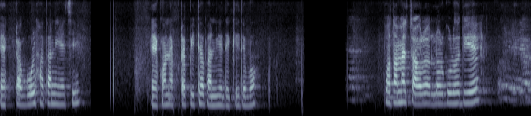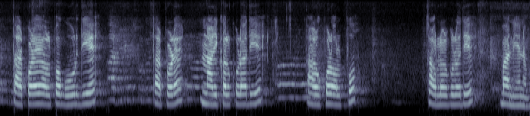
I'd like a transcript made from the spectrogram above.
একটা গোল হাতা নিয়েছি। এখন একটা পিঠা বানিয়ে দেখিয়ে দেব। প্রথমে চাউলের গুঁড়ো দিয়ে, তারপরে অল্প গুড় দিয়ে, তারপরে নারিকেল কুড়া দিয়ে, তার উপর অল্প চাউলের গুঁড়ো দিয়ে বানিয়ে নেব।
